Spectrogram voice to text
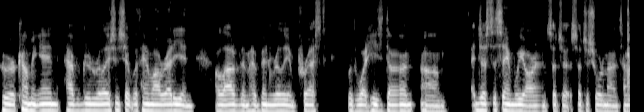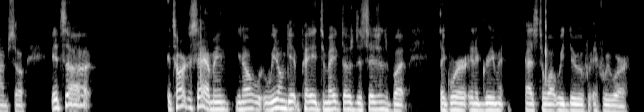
who are coming in have a good relationship with him already, and a lot of them have been really impressed with what he's done. Um, just the same we are in such a such a short amount of time. So it's uh it's hard to say. I mean, you know, we don't get paid to make those decisions, but I think we're in agreement as to what we do if, if we were.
